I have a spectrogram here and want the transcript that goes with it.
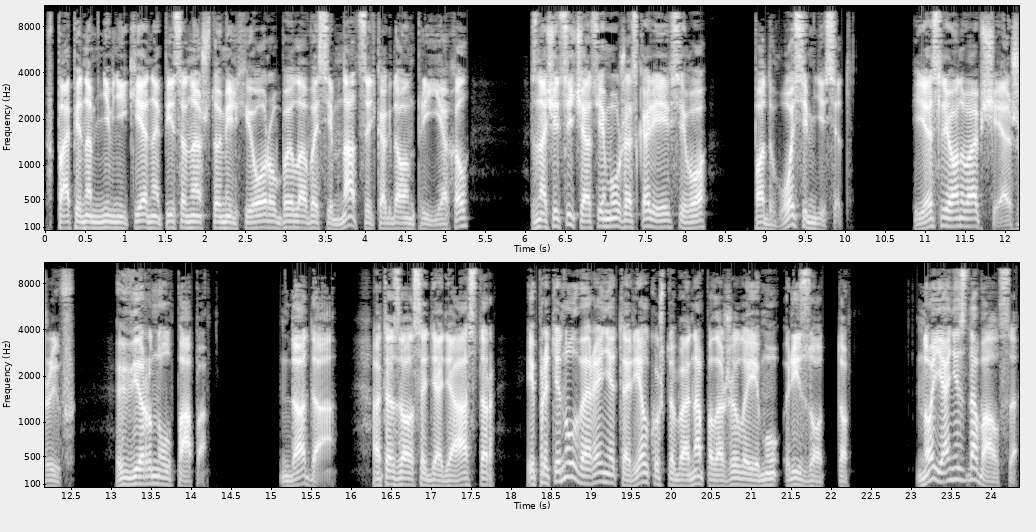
В папином дневнике написано, что Мельхиору было восемнадцать, когда он приехал. Значит, сейчас ему уже, скорее всего, под восемьдесят. Если он вообще жив, вернул папа. Да-да, отозвался дядя Астер и протянул Верене тарелку, чтобы она положила ему ризотто. Но я не сдавался.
